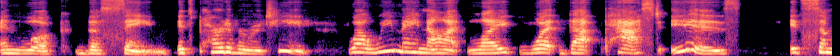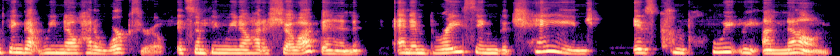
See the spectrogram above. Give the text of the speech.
and look the same. It's part of a routine. While we may not like what that past is, it's something that we know how to work through. It's something we know how to show up in and embracing the change is completely unknown,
